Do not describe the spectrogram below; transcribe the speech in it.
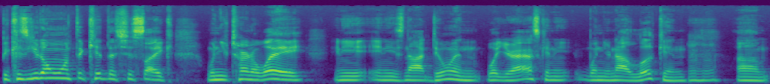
Because you don't want the kid that's just like when you turn away and he and he's not doing what you're asking when you're not looking. Mm-hmm. Um,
